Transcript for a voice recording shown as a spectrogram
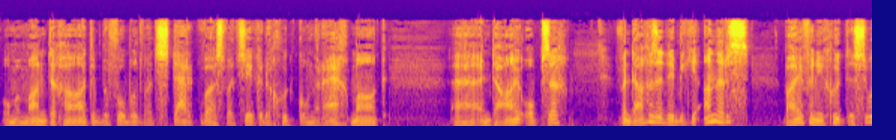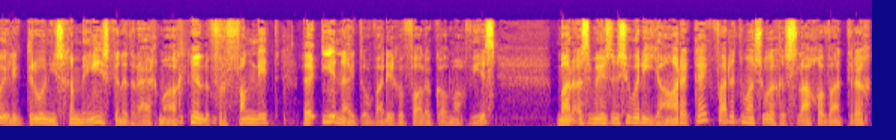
om 'n man te gehad het byvoorbeeld wat sterk was, wat sekere goed kon regmaak. Uh in daai opsig. Vandag is dit 'n bietjie anders. Baie van die goed is so elektronies gemens kan dit regmaak. Hulle vervang net 'n een eenheid of wat die geval ook al mag wees. Maar as mense nou so oor die jare kyk, wat dit maar so geslag of wat terug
